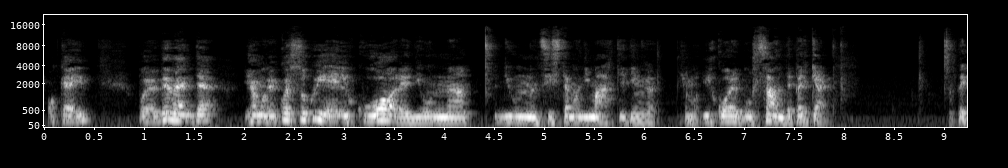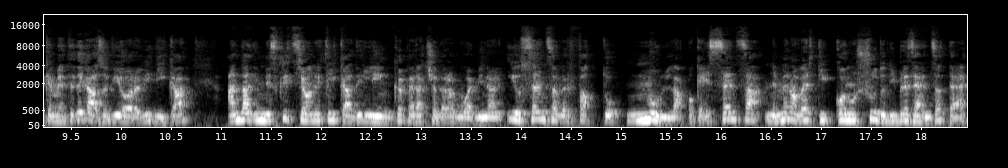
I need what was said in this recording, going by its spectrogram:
ok? Poi ovviamente diciamo che questo qui è il cuore di un, di un sistema di marketing, diciamo il cuore pulsante, perché? Perché mettete caso che io ora vi dica andate in descrizione cliccate il link per accedere al webinar. Io senza aver fatto nulla, ok? Senza nemmeno averti conosciuto di presenza a te,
